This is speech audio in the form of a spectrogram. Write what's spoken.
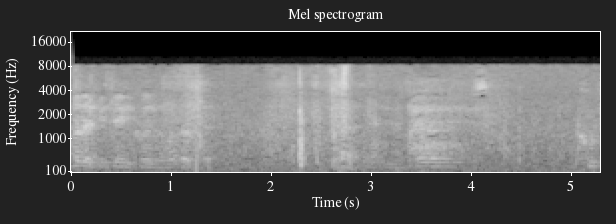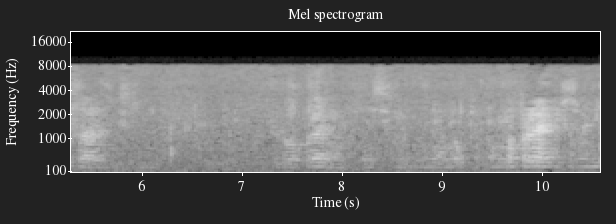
подать, если есть коин мотаться. Хуцар, это было правильно. По праздникам они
